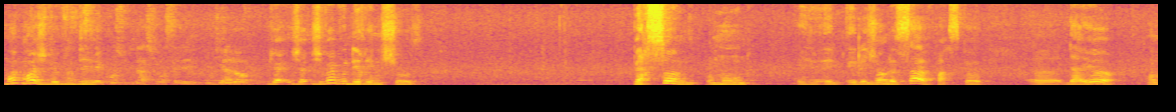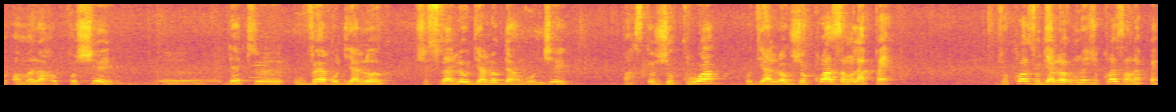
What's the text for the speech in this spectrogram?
moi, moi je vais vous dire... Les consultations, c'est du dialogue. Je, vais vous dire une chose. Personne au monde, et, les gens le savent parce que, euh, d'ailleurs, on, me l'a reproché euh, d'être ouvert au dialogue je suis allé au dialogue d'Angonje parce que je crois au dialogue, je crois en la paix. Je crois au dialogue, mais je crois en la paix.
